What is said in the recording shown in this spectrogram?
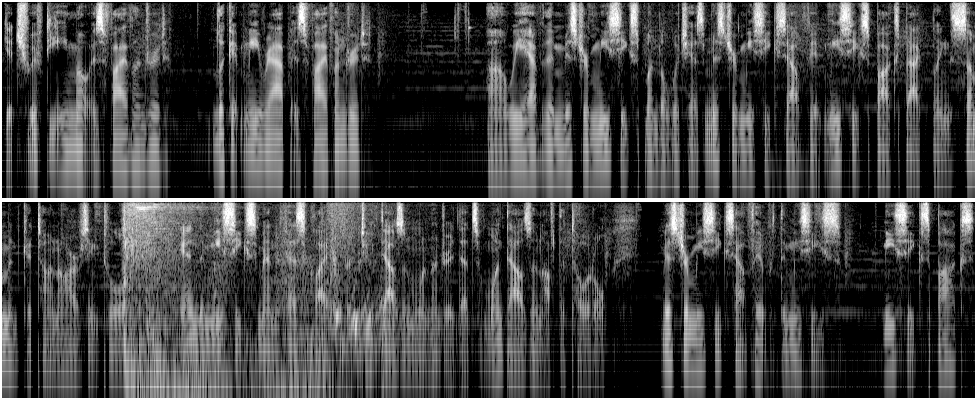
Get Swifty emote is 500. Look at Me wrap is 500. Uh, we have the Mr. Meeseeks bundle, which has Mr. Meeseeks outfit, Meeseeks box backbling, Summon Katana harvesting tool, and the Meeseeks manifest glider for 2,100. That's 1,000 off the total. Mr. Meeseeks outfit with the Meeseeks Meeseeks box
